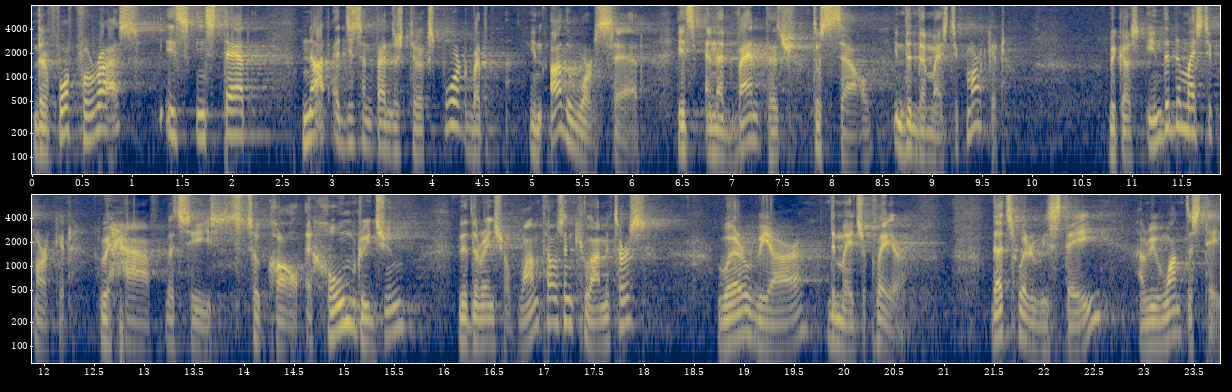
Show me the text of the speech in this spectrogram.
Therefore, for us, it's instead not a disadvantage to export, but in other words said, it's an advantage to sell in the domestic market. Because in the domestic market, we have, let's say, so-called a home region with a range of 1,000 kilometers where we are the major player. That's where we stay, and we want to stay.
